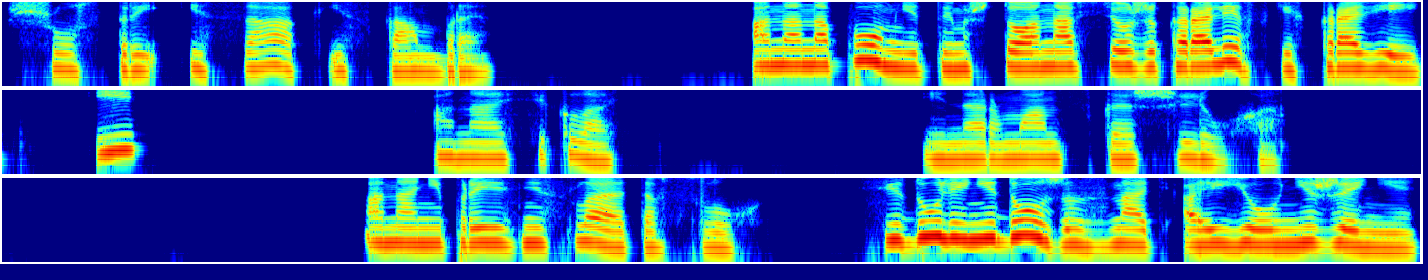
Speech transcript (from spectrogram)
шустрый Исаак из Камбре. Она напомнит им, что она все же королевских кровей, и... Она осеклась. И нормандская шлюха. Она не произнесла это вслух. Сидули не должен знать о ее унижении.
